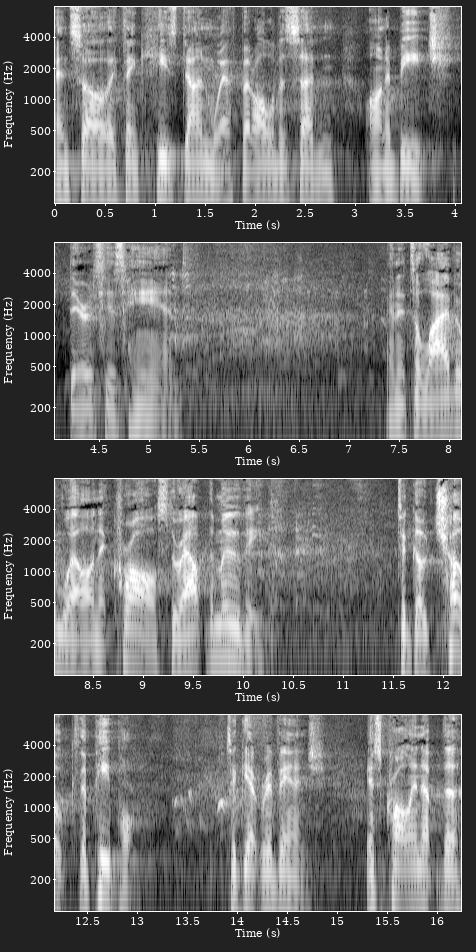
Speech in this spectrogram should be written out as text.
And so they think he's done with, but all of a sudden, on a beach, there's his hand. And it's alive and well, and it crawls throughout the movie to go choke the people to get revenge. It's crawling up the,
